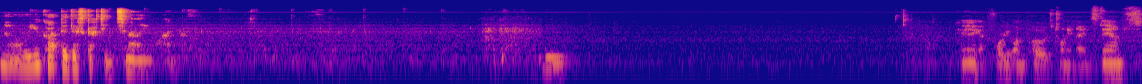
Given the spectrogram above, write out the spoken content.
No, you caught the disgusting smelling one. Okay, I got 41 Poes, 29 stamps.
